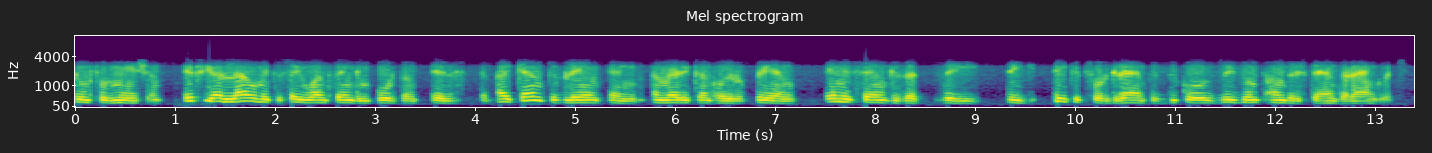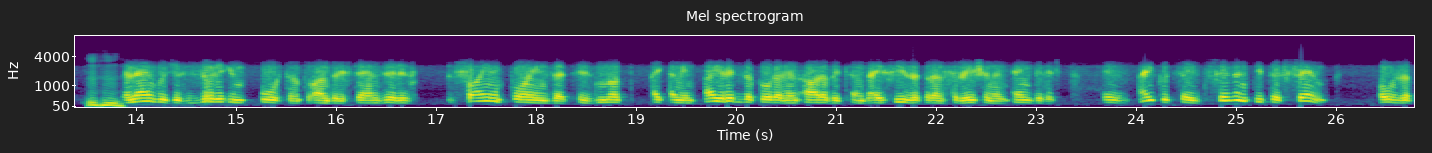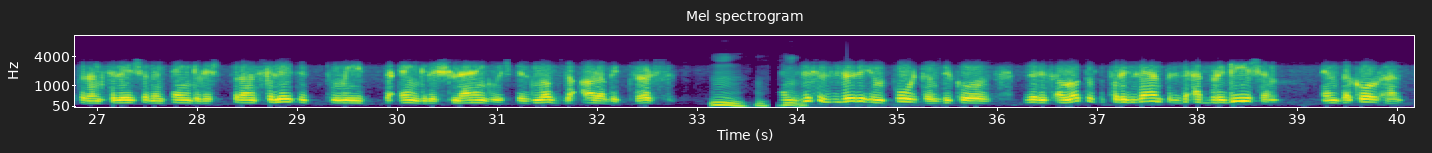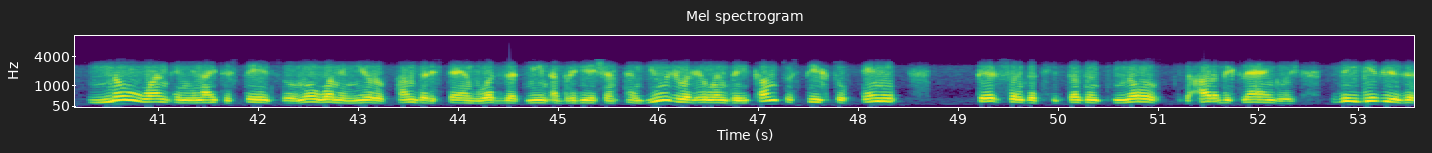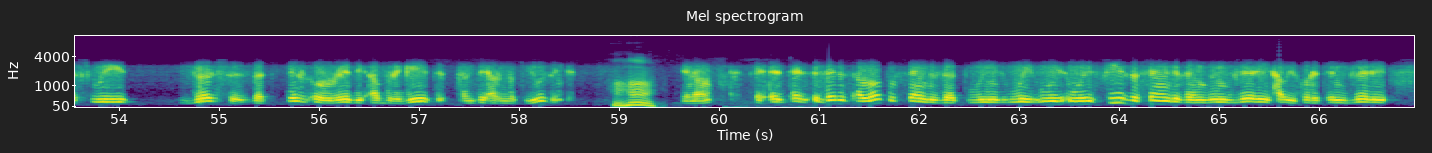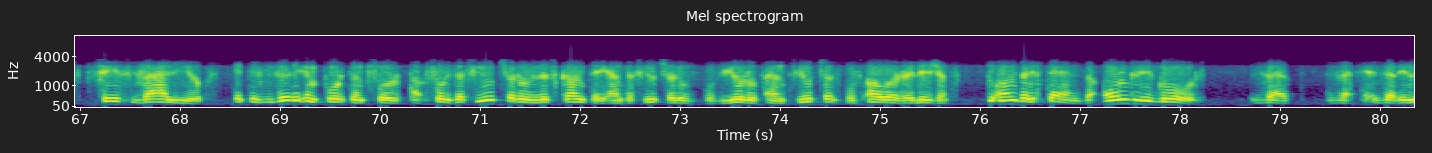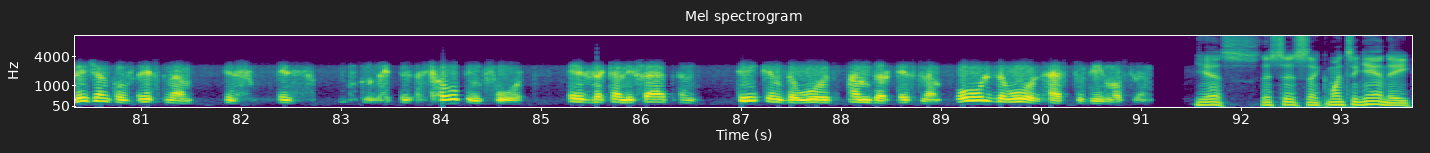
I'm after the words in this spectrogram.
wrong information. If you allow me to say one thing important is that I can't blame an American or European anything that they they take it for granted because they don't understand the language. Mm-hmm. The language is very important to understand. There is a fine point that is not. I, I mean, I read the Quran in Arabic and I see the translation in English. Is I could say seventy percent of the translation in English translated to me the English language is not the Arabic version. Mm-hmm. And this is very important because there is a lot of, for example, the abrogation in the Quran. No one in the United States or no one in Europe understands what that means, abrogation. And usually when they come to speak to any person that he doesn't know the Arabic language, they give you the sweet verses that is already abrogated and they are not using it. Uh-huh. You know, and, and there is a lot of things that we we, we, we see the things in, in very how you call it in very face value. It is very important for uh, for the future of this country and the future of, of Europe and future of our religion to understand the only goal that the, the religion of Islam is is hoping for is the caliphate and taking the world under Islam. All the world has to be Muslim. Yes, this is like once again a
